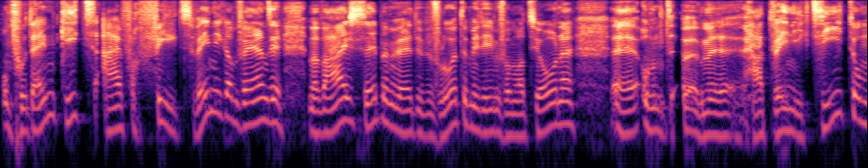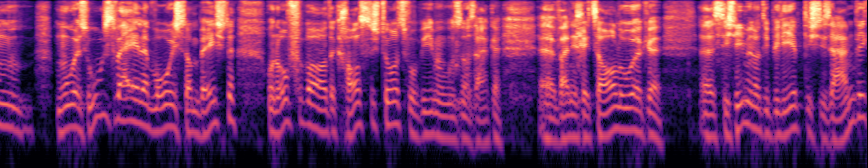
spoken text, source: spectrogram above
Und von dem gibt es einfach viel zu wenig am Fernsehen. Man weiß eben, man wird überflutet mit Informationen äh, und äh, man hat wenig Zeit und muss auswählen, wo ist es am besten. Und offenbar der Kassensturz, wobei man muss noch sagen, äh, wenn ich jetzt anschaue, äh, es ist immer noch die beliebteste Sendung,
